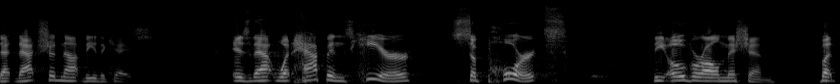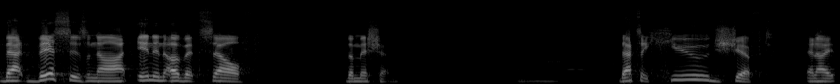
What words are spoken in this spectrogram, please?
that that should not be the case. Is that what happens here supports the overall mission, but that this is not, in and of itself, the mission. That's a huge shift. And I,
